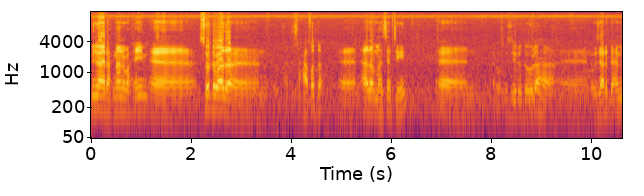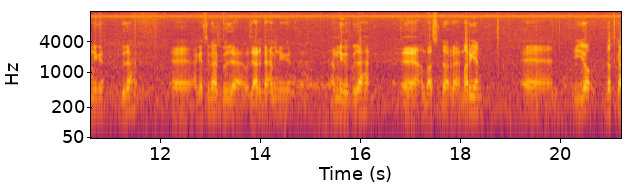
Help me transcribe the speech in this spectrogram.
bismi illaahi raxmaan raxiim soo dhowaada saxaafadda aadaa umahadsantihiin wasiiru dowlaha wasaaradda amniga gudaha agaasimaha guuda wasaaradda amniga amniga gudaha ambaasador maryan iyo dadka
